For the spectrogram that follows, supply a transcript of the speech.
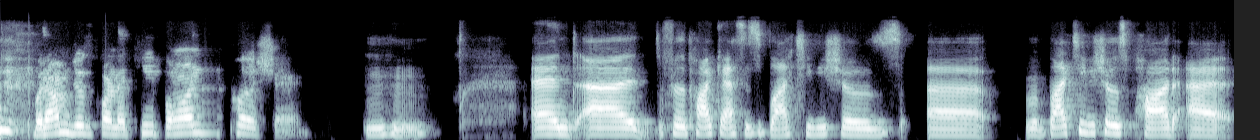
but I'm just going to keep on pushing. Mm-hmm. And uh, for the podcast, it's Black TV shows, uh, Black TV shows pod at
